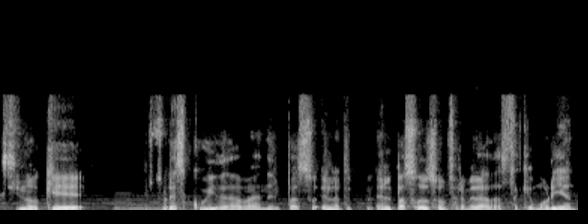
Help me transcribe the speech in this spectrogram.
sino que descuidaba en el paso en, el paso de su enfermedad hasta que morían.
